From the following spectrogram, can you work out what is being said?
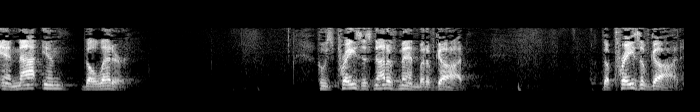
and not in the letter. Whose praise is not of men but of God. The praise of God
